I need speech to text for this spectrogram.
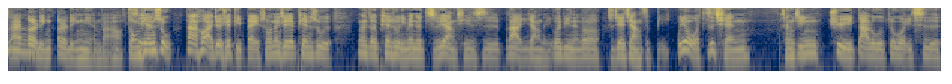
在二零二零年吧，哈，总篇数。但后来就有些 debate 说那些篇数，那这个篇数里面的质量其实是不大一样的，未必能够直接这样子比。因为我之前曾经去大陆做过一次。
